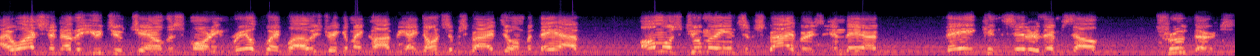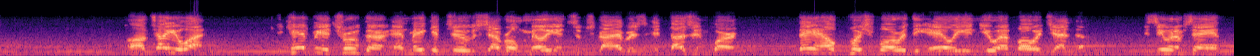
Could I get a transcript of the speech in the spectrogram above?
I watched another YouTube channel this morning, real quick while I was drinking my coffee. I don't subscribe to them, but they have almost 2 million subscribers and they are they consider themselves truthers. Well, I'll tell you what, you can't be a truther and make it to several million subscribers. It doesn't work. They help push forward the alien UFO agenda. You see what I'm saying?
